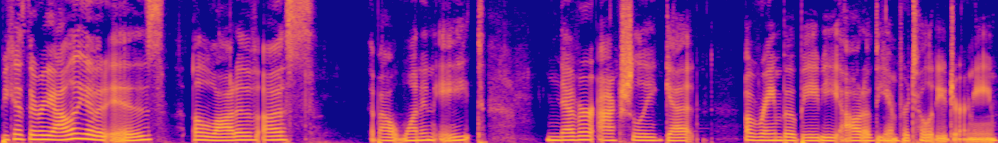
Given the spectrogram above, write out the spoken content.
Because the reality of it is, a lot of us, about one in eight, never actually get a rainbow baby out of the infertility journey.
